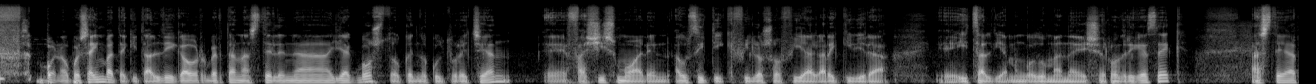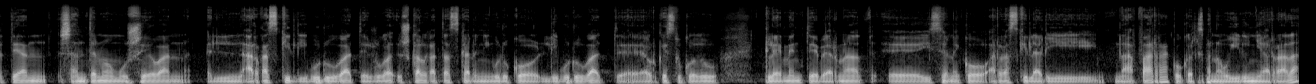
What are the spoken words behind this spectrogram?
bueno, pues hainbat ekitaldi, gaur bertan astelena hilak bost, okendo kulturetxean, e, fasismoaren auzitik filosofia garaiki dira e, hitzaldia emango du Manaes Rodriguezek, Aste artean Santelmo Museoan argazki liburu bat, Euskal Gatazkaren inguruko liburu bat e, aurkeztuko du Clemente Bernat e, izeneko argazkilari Nafarrak, okerzpan hau iruñarra da,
